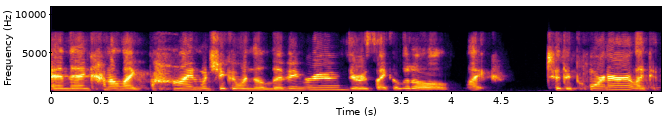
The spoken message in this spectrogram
And then, kind of like behind when you go in the living room, there was like a little like to the corner, like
